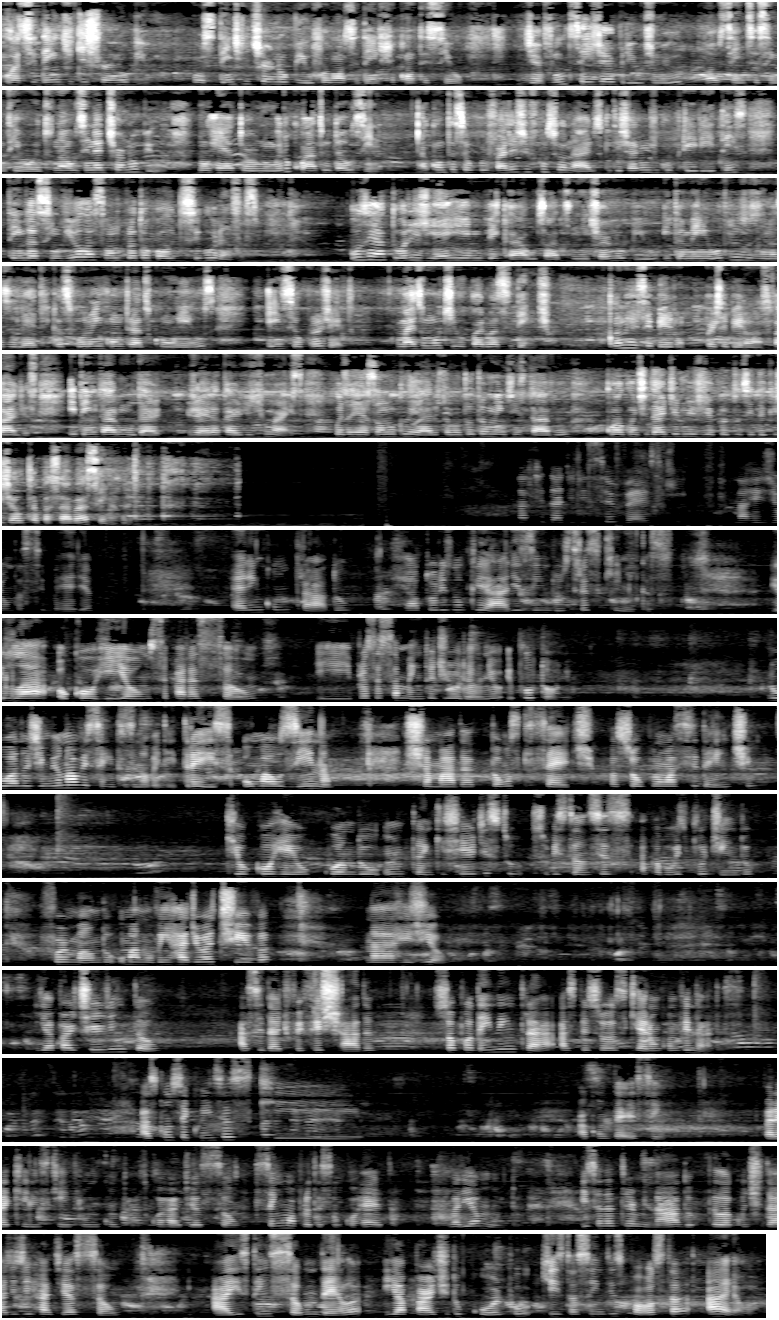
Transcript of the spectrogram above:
O acidente de Chernobyl. O acidente de Chernobyl foi um acidente que aconteceu dia 26 de abril de 1968 na usina de Chernobyl, no reator número 4 da usina. Aconteceu por falhas de funcionários que deixaram de cumprir itens, tendo assim violação do protocolo de seguranças. Os reatores de RMBK usados em Chernobyl e também outras usinas elétricas foram encontrados com erros em seu projeto. Mais um motivo para o acidente. Quando receberam, perceberam as falhas e tentaram mudar, já era tarde demais, pois a reação nuclear estava totalmente instável com a quantidade de energia produzida que já ultrapassava a 100. Na cidade de Seversk, na região da Sibéria, era encontrado reatores nucleares e indústrias químicas. E lá ocorriam separação e processamento de urânio e plutônio. No ano de 1993, uma usina chamada Tomsk 7 passou por um acidente que ocorreu quando um tanque cheio de substâncias acabou explodindo, formando uma nuvem radioativa na região. E a partir de então, a cidade foi fechada, só podendo entrar as pessoas que eram convidadas. As consequências que acontecem para aqueles que entram em contato com a radiação sem uma proteção correta varia muito. Isso é determinado pela quantidade de radiação, a extensão dela e a parte do corpo que está sendo exposta a ela.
